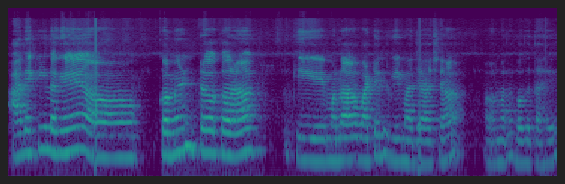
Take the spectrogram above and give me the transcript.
आले की लगे कमेंट करा की मला वाटेल की माझ्या अशा मला बघत आहे.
